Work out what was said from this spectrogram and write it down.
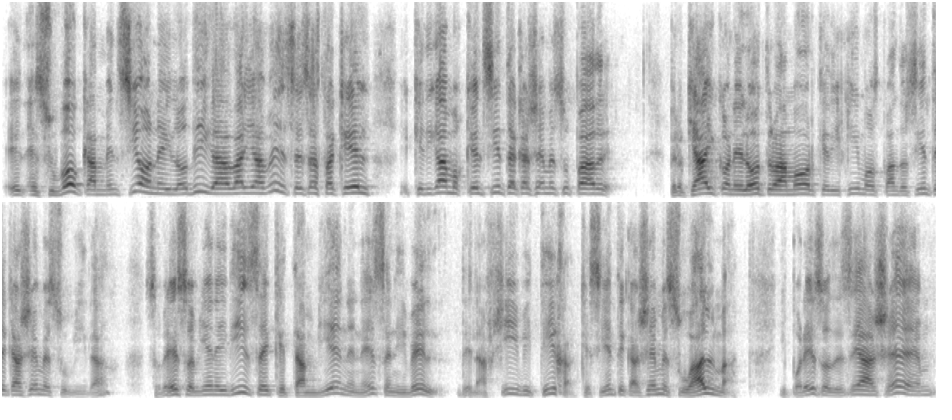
en, su boca mencione y lo diga varias veces hasta que él, que digamos que él sienta que Hashem es su padre. Pero ¿qué hay con el otro amor que dijimos cuando siente que Hashem es su vida? Sobre eso viene y dice que también en ese nivel de nafshi vitija, que siente que Hashem es su alma, y por eso desea Hashem,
